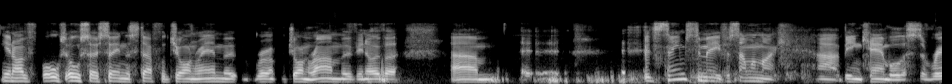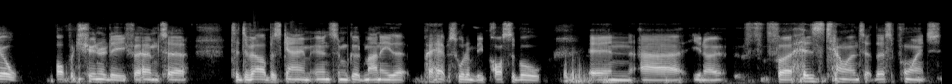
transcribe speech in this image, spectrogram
you know, I've also seen the stuff with Jon Rahm, Jon Rahm moving over. Um, it, it, seems to me for someone like uh, Ben Campbell, this is a real opportunity for him to to develop his game, earn some good money that perhaps wouldn't be possible in uh, you know f- for his talent at this point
